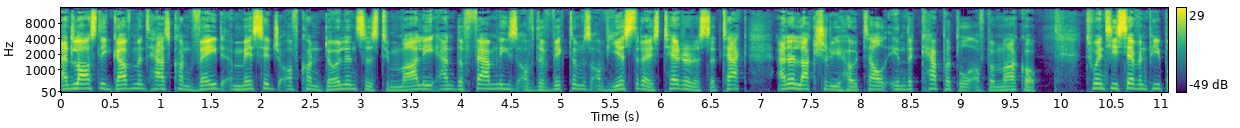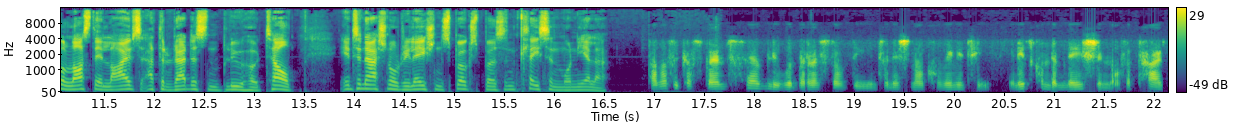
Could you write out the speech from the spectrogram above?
And lastly, government has conveyed a message of condolences to Mali and the families of the victims of yesterday's terrorist attack at a luxury hotel in the capital of Bamako. 27 people lost their lives at the Radisson Blu Hotel. International Relations spokesperson Clayson Monyela. South Africa stands firmly with the rest of the international community in its condemnation of attacks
